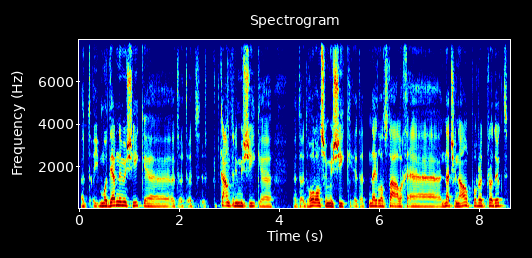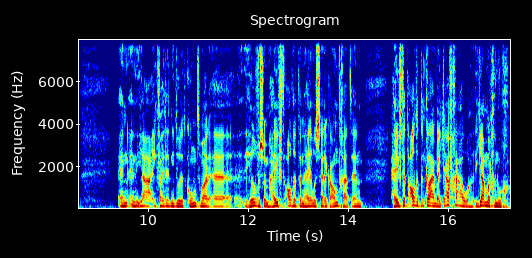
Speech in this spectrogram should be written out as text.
het moderne muziek, eh, het, het, het, het country muziek, eh, het, het Hollandse muziek, het, eh, nationaal pro- product. En, en ja, ik weet het niet hoe dat komt, maar eh, Hilversum heeft altijd een hele sterke hand gehad. En heeft het altijd een klein beetje afgehouden. Jammer genoeg.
